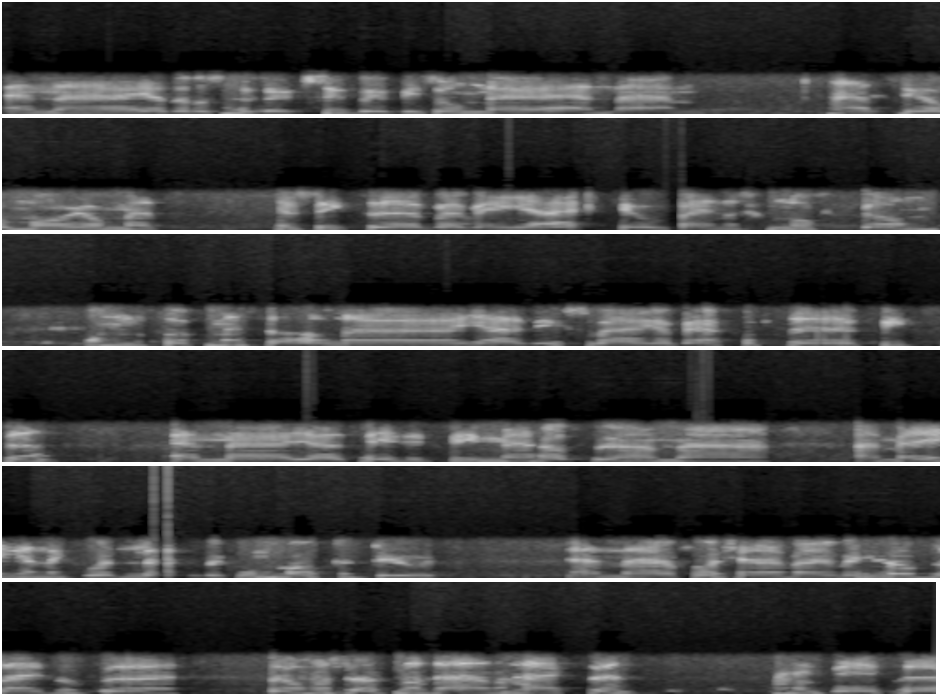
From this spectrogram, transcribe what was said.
En uh, ja, dat was natuurlijk super bijzonder. En uh, ja, het is heel mooi om met een ziekte waarbij je eigenlijk heel weinig nog kan, om toch met z'n allen ja, die zware berg op te fietsen. En ja, het hele team helpt er aan, aan mee en ik word letterlijk omhoog geduwd. En uh, vorig jaar waren we heel blij dat uh, Thomas ook nog aanhaakte. Want die heeft uh,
